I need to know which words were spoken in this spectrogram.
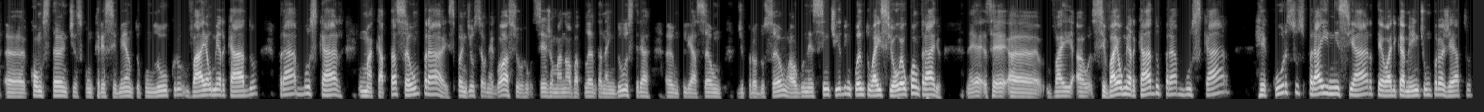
uh, constantes, com crescimento, com lucro, vai ao mercado para buscar uma captação para expandir o seu negócio, seja uma nova planta na indústria, ampliação de produção, algo nesse sentido, enquanto o ICO é o contrário. Né? Você, uh, vai ao, se vai ao mercado para buscar recursos para iniciar, teoricamente, um projeto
